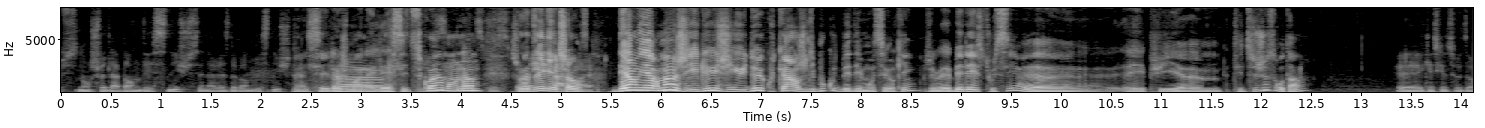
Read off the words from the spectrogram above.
sinon, je fais de la bande dessinée, je suis scénariste de bande dessinée. je suis Ah, c'est là que je m'en traducteur, allais. suis quoi, mon homme? Je vais dire quelque chose. Dernièrement, j'ai lu, j'ai eu deux coups de cœur. Je lis beaucoup de BD, moi aussi, OK? Je BDiste aussi. euh, et puis, euh, t'es-tu juste auteur? Euh, Qu'est-ce que tu veux dire?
